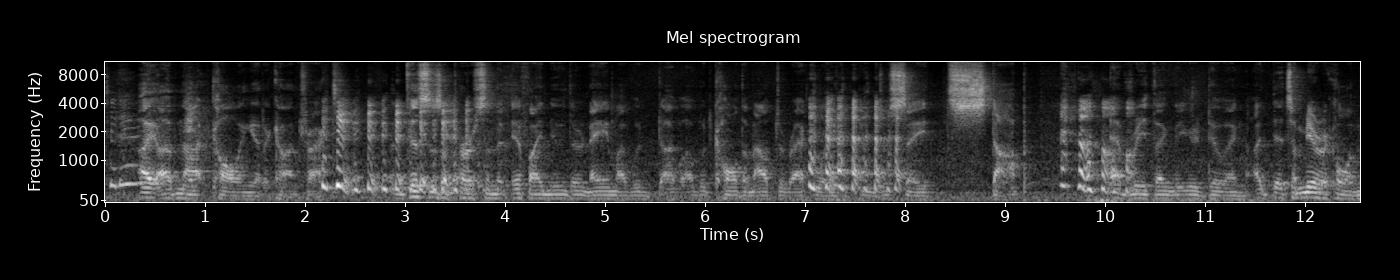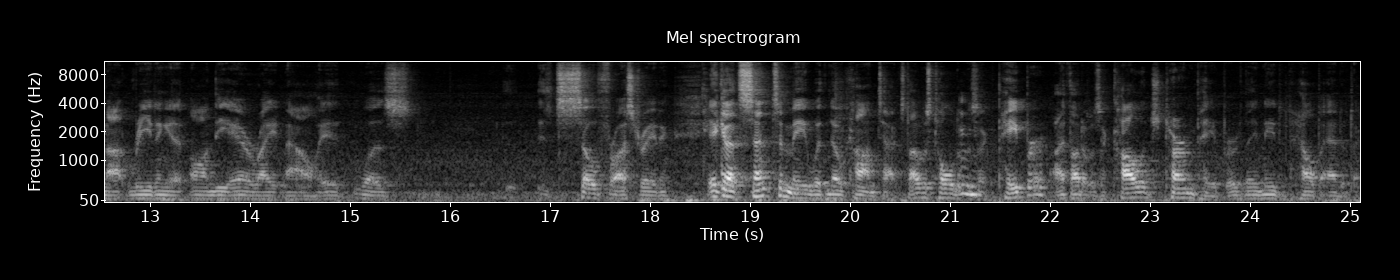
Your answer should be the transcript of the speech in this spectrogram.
today. I, I'm not calling it a contract. this is a person that if I knew their name, I would I, I would call them out directly and just say, "Stop everything that you're doing." I, it's a miracle I'm not reading it on the air right now. It was it's so frustrating. It got sent to me with no context. I was told it was mm. a paper. I thought it was a college term paper. They needed help editing.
